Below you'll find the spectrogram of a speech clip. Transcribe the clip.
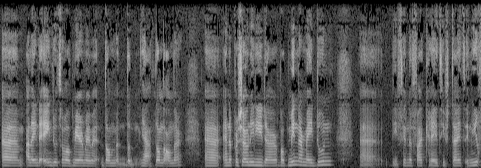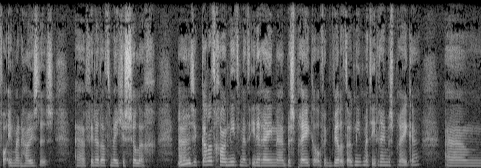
Ehm, alleen de een doet er wat meer mee dan, dan, ja, dan de ander. Eh, en de personen die daar wat minder mee doen... eh, die vinden vaak creativiteit, in ieder geval in mijn huis dus... vinden dat een beetje zullig. Eh, Mhm. Dus ik kan het gewoon niet met iedereen eh, bespreken. Of ik wil het ook niet met iedereen bespreken. Ehm,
